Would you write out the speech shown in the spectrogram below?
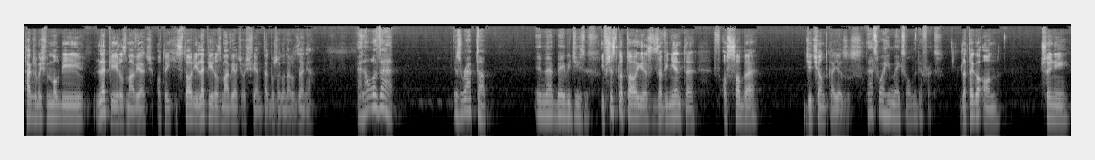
Tak, żebyśmy mogli lepiej rozmawiać o tej historii, lepiej rozmawiać o świętach Bożego Narodzenia. And all of that is wrapped up in that baby Jesus. I wszystko to jest zawinięte w osobę dzieciątka Jezus. That's why he makes all the difference. Dlatego On czyni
